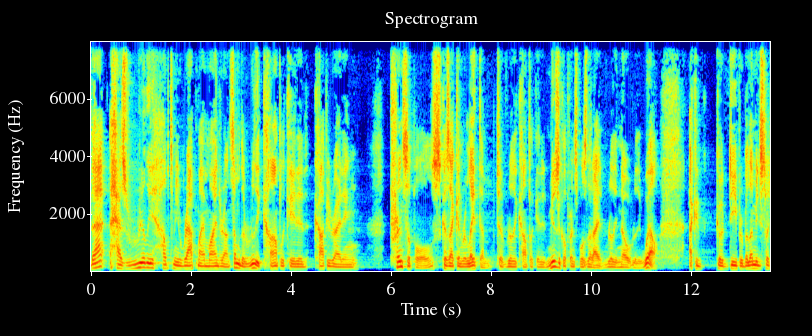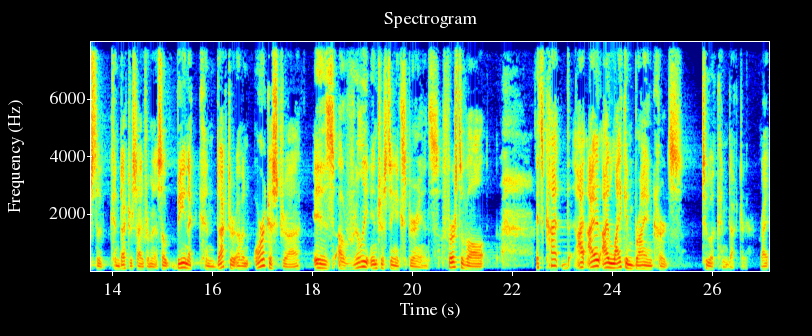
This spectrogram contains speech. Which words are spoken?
that has really helped me wrap my mind around some of the really complicated copywriting principles because I can relate them to really complicated musical principles that I really know really well. I could go deeper, but let me switch to the conductor side for a minute. So being a conductor of an orchestra is a really interesting experience. First of all, it's kind. I, I, I liken Brian Kurtz to a conductor, right?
